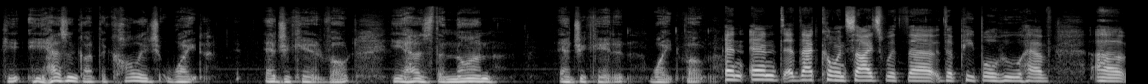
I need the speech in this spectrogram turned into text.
He he hasn't got the college white educated vote. He has the non educated white vote. And and that coincides with the the people who have uh,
